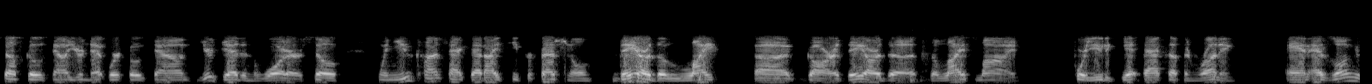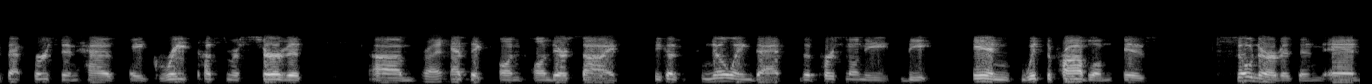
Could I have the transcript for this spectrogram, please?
stuff goes down, your network goes down, you're dead in the water. So when you contact that IT professional, they are the life uh, guard. They are the, the lifeline for you to get back up and running. And as long as that person has a great customer service um, right. ethic on, on their side, because knowing that the person on the, the in with the problem is so nervous and, and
